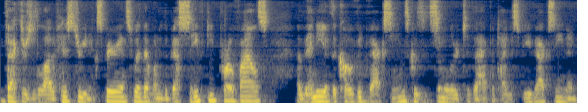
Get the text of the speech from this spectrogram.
in fact, there's a lot of history and experience with it. One of the best safety profiles of any of the COVID vaccines because it's similar to the hepatitis B vaccine and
